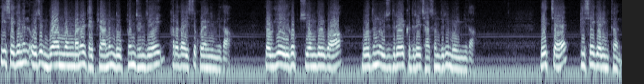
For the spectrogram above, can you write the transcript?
이 세계는 오직 무한 영만을 대표하는 높은 존재의 파라다이스 고향입니다. 여기에 일곱 주영들과 모든 우주들의 그들의 자손들이 모입니다. 넷째, 비세 게링턴.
